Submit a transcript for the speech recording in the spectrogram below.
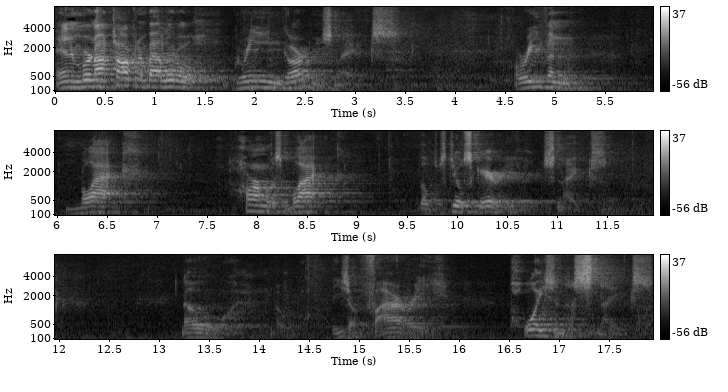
and we're not talking about little green garden snakes or even black, harmless black, though still scary snakes. No, no, these are fiery, poisonous snakes.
